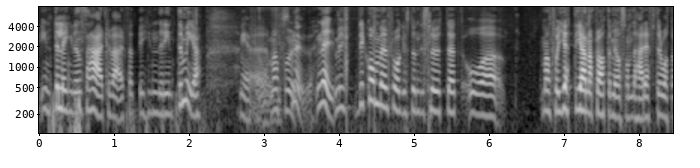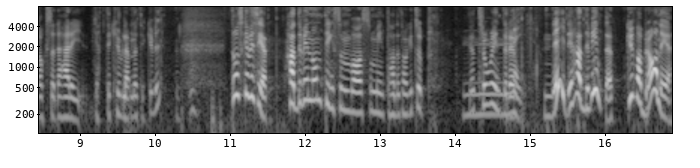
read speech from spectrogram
inte längre än så här tyvärr för att vi hinner inte med. Mer Eh, frågor man får, nu. Nej, det kommer en frågestund i slutet och man får jättegärna prata med oss om det här efteråt också. Det här är jättekul ämne tycker vi. Då ska vi se. Hade vi någonting som var som inte hade tagits upp? Jag tror inte det. Nej. Nej, det hade vi inte. Gud vad bra ni är.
